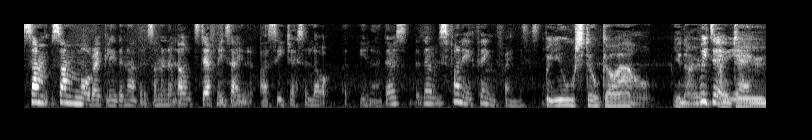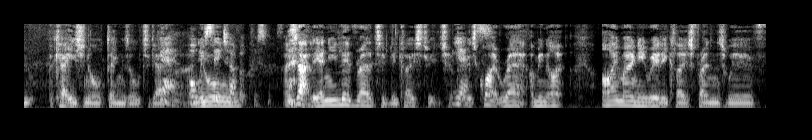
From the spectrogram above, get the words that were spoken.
Some some more regularly than others. I mean, I would definitely say I see Jess a lot. You know, there's there is funny thing, friends. Isn't it? But you all still go out, you know, We do, and yeah. do occasional things all together. yeah, and or we see each all- other at Christmas. exactly, and you live relatively close to each other. Yes. It's quite rare. I mean, I, I'm only really close friends with.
